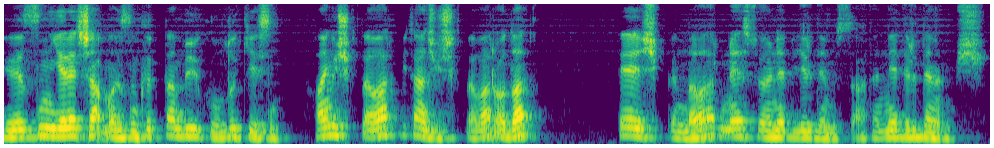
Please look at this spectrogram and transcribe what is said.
Hızın yere çarpma hızının 40'tan büyük olduğu kesin. Hangi şıkta var? Bir tanecik şıkta var. O da E şıkkında var. Ne söylenebilir demiş zaten. Nedir dememiş.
